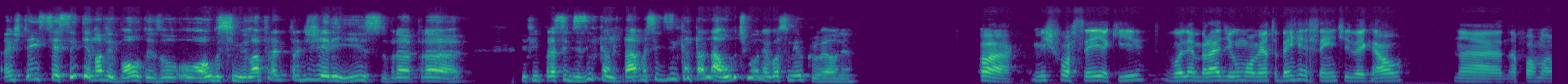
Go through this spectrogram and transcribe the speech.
a gente tem 69 voltas ou, ou algo similar para digerir isso, para enfim, para se desencantar, mas se desencantar na última é um negócio meio cruel, né? Ó, me esforcei aqui, vou lembrar de um momento bem recente, legal, na, na Fórmula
